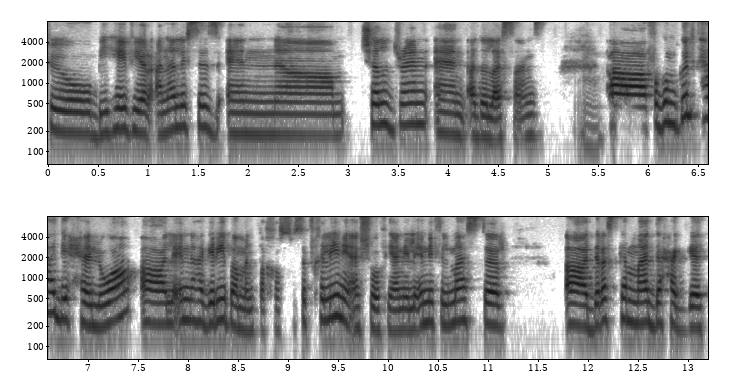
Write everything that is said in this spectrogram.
to behavior analysis in um, children and adolescents. آه فقمت قلت هذه حلوة آه لأنها قريبة من تخصصي فخليني أشوف يعني لأني في الماستر آه درست كم مادة حقت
